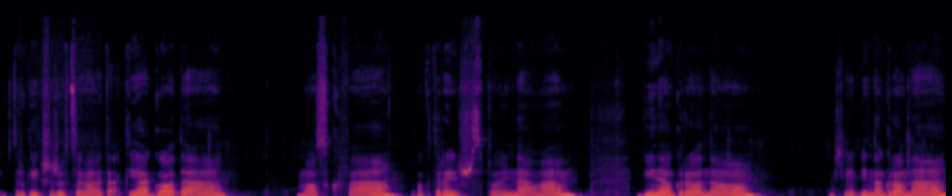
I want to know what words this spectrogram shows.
I w drugiej krzyżówce mamy tak. Jagoda. Moskwa, o której już wspominałam. Winogrono. Właśnie winogrona.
